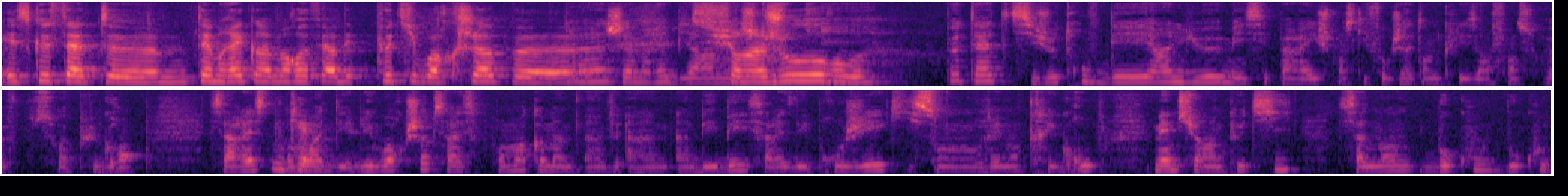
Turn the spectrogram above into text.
est-ce que ça te t'aimerais quand même refaire des petits workshops ah, J'aimerais bien sur un jour Peut-être si je trouve des, un lieu, mais c'est pareil, je pense qu'il faut que j'attende que les enfants soient, soient plus grands. Ça reste pour moi, des, les workshops, ça reste pour moi comme un, un, un, bébé, ça reste des projets qui sont vraiment très gros. Même sur un petit, ça demande beaucoup, beaucoup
